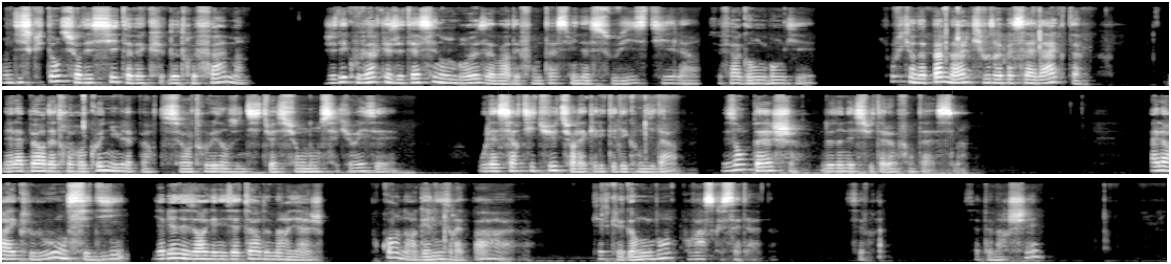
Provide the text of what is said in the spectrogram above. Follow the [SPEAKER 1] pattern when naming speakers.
[SPEAKER 1] En discutant sur des sites avec d'autres femmes, j'ai découvert qu'elles étaient assez nombreuses à avoir des fantasmes inassouvis, style euh, se faire gangbanguer. Je trouve qu'il y en a pas mal qui voudraient passer à l'acte, mais la peur d'être reconnue, la peur de se retrouver dans une situation non sécurisée, ou l'incertitude sur la qualité des candidats, les empêche de donner suite à leurs fantasmes. Alors avec Loulou, on s'est dit, il y a bien des organisateurs de mariage. Pourquoi on n'organiserait pas euh, quelques gangbangs pour voir ce que ça donne C'est vrai, ça peut marcher.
